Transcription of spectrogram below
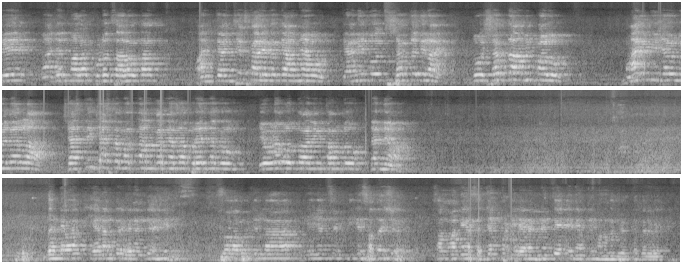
ते राजन्माला पुढे चालवतात. आणि त्यांचेच कार्यकर्ते आम्ही आहोत. त्यांनी जो शब्द दिलाय तो शब्द आम्ही पाळू महायुतीच्या उमेदवाराला जास्तीत जास्त मतदान करण्याचा प्रयत्न करू एवढं बोलतो आणि थांबतो. धन्यवाद. धन्यवाद. यानंतर विनंती आहे सोलापूर जिल्हा नियोजन समितीचे सदस्य सन्मान्य सज्जन पटेल यांना विनंती आहे त्यांनी आपले मनोगत व्यक्त करावे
